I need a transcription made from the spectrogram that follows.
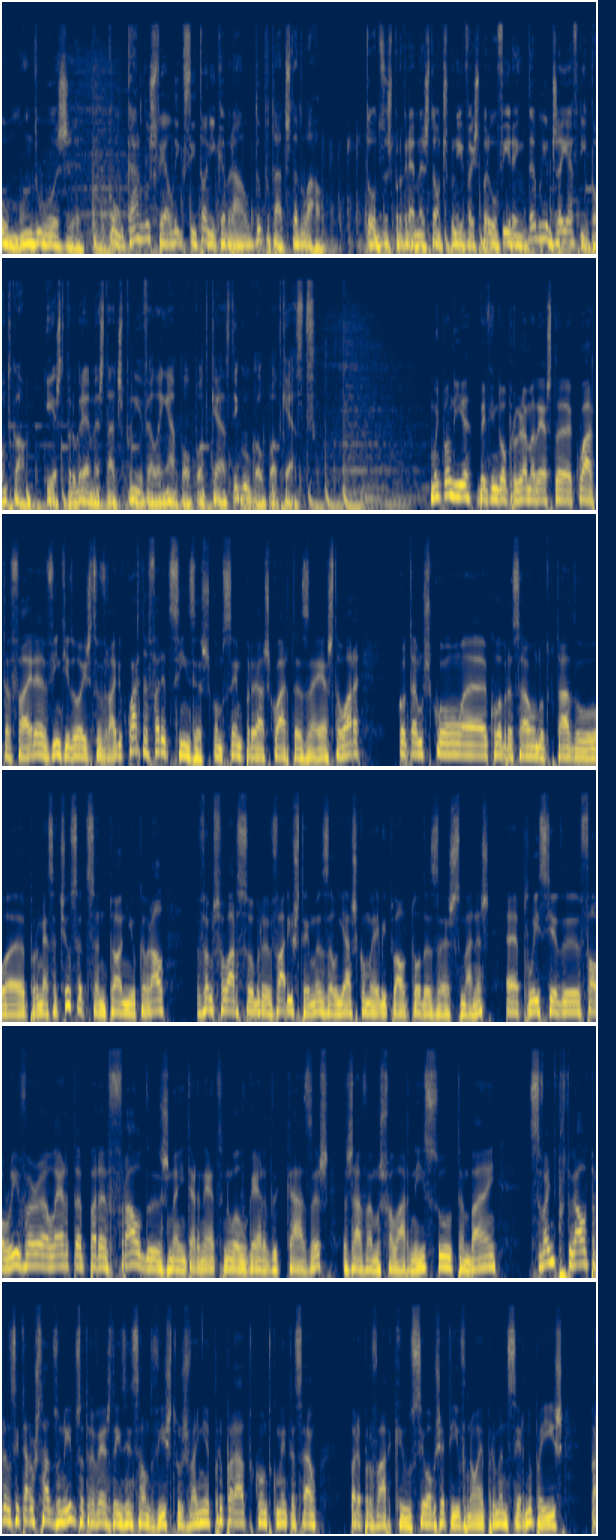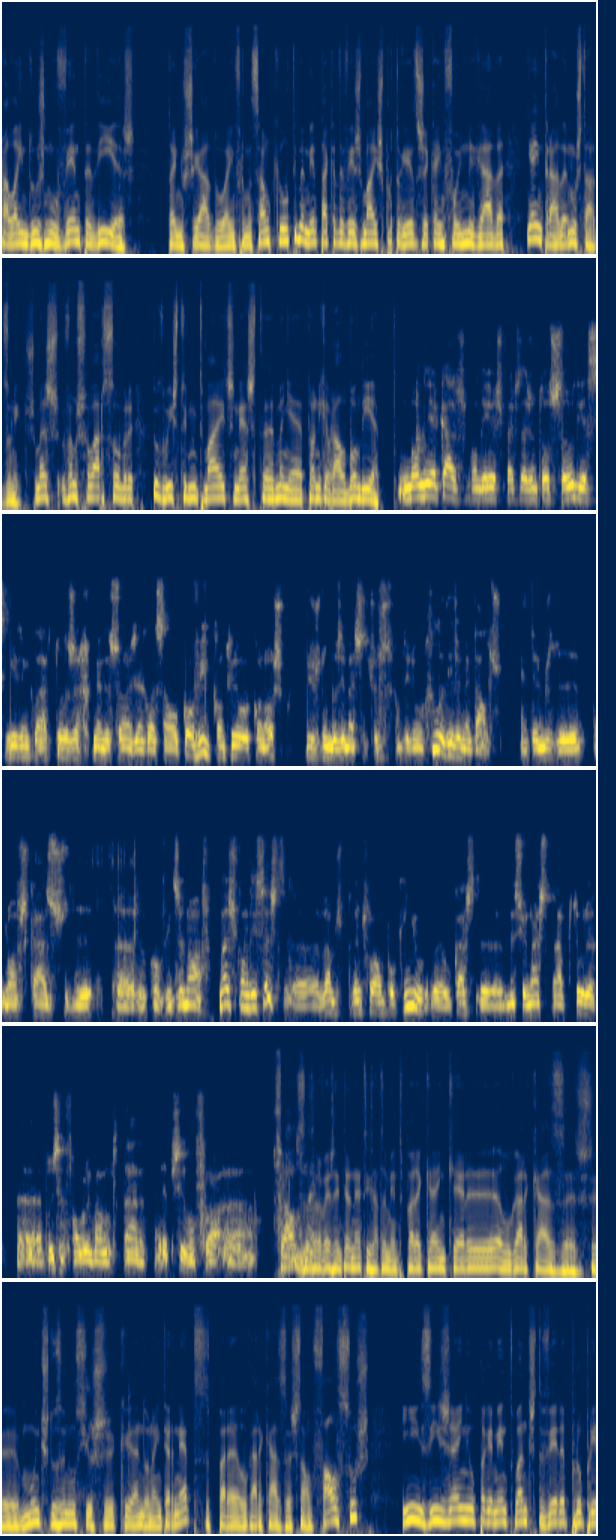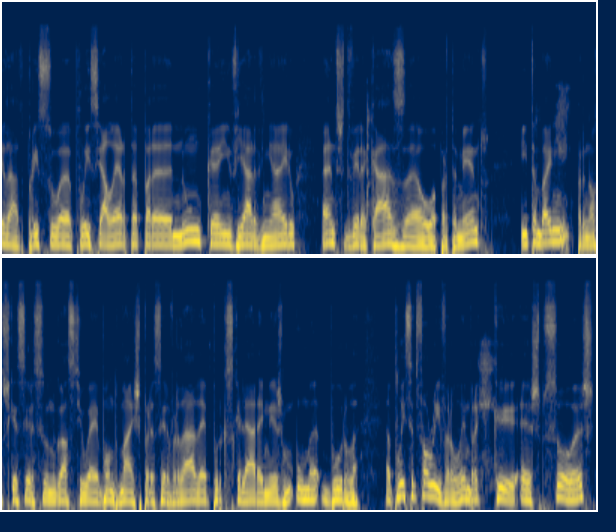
O Mundo Hoje, com Carlos Félix e Tony Cabral, deputado estadual. Todos os programas estão disponíveis para ouvir em wjfd.com. Este programa está disponível em Apple Podcast e Google Podcast. Muito bom dia, bem-vindo ao programa desta quarta-feira, 22 de fevereiro, quarta-feira de cinzas, como sempre às quartas a esta hora. Contamos com a colaboração do deputado uh, por Massachusetts, António Cabral. Vamos falar sobre vários temas, aliás, como é habitual todas as semanas. A polícia de Fall River alerta para fraudes na internet no aluguer de casas. Já vamos falar nisso também. Se vem de Portugal para visitar os Estados Unidos através da isenção de vistos, venha preparado com documentação para provar que o seu objetivo não é permanecer no país para além dos 90 dias. Tem-nos chegado a informação que ultimamente há cada vez mais portugueses a quem foi negada a entrada nos Estados Unidos. Mas vamos falar sobre tudo isto e muito mais nesta manhã. Tony Cabral, bom dia. Bom dia, Carlos. Bom dia. Espero que estejam todos de saúde e a seguirem, claro, todas as recomendações em relação ao Covid. Continua connosco e os números em Massachusetts continuam relativamente altos em termos de, novos casos de uh, Covid-19. Mas, como disseste, uh, vamos, podemos falar um pouquinho, uh, o caso de, mencionaste na abertura, a Polícia de Fábio vai alertar é possível fraude, Fraudes né? através da internet, exatamente. Para quem quer alugar casas, muitos dos anúncios que andam na internet para alugar casas são falsos e exigem o pagamento antes de ver a propriedade. Por isso, a polícia alerta para nunca enviar dinheiro antes de ver a casa ou apartamento. E também, para não se esquecer, se o negócio é bom demais para ser verdade, é porque se calhar é mesmo uma burla. A polícia de Fall River lembra que as pessoas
